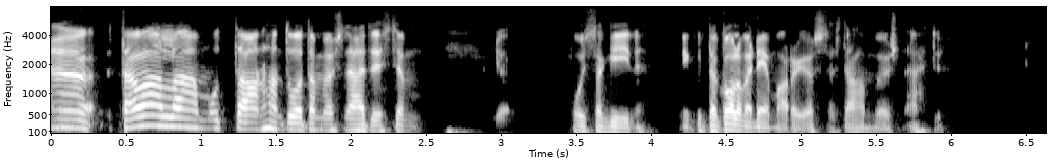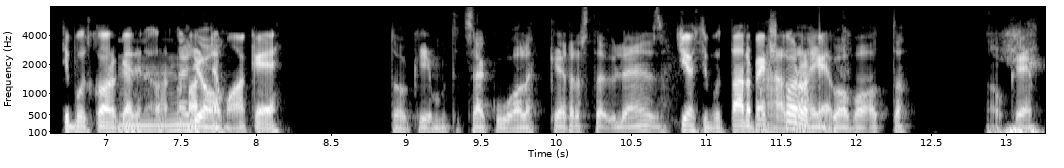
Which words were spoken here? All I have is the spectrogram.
Öö, tavallaan, mutta onhan tuota myös nähty sitten muissakin, niin kuin 3D-Mariossa sitä on myös nähty. Tiput korkealta, Mm, no joo. makee. Toki, mutta et sä kuole kerrasta yleensä. Jos tiput tarpeeksi korkealta. ottaa. Okei. Okay.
